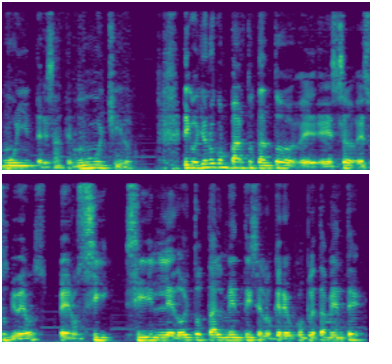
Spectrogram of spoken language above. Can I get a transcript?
muy interesante, muy chido. Digo, yo no comparto tanto eh, esos videos, pero sí, sí le doy totalmente y se lo creo completamente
